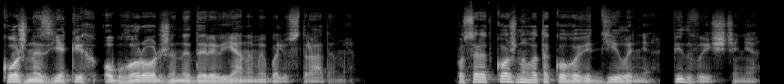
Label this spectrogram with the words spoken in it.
кожне з яких обгороджене дерев'яними балюстрадами. Посеред кожного такого відділення підвищення,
